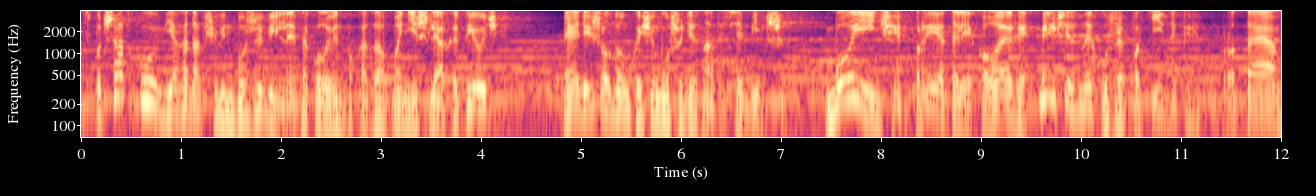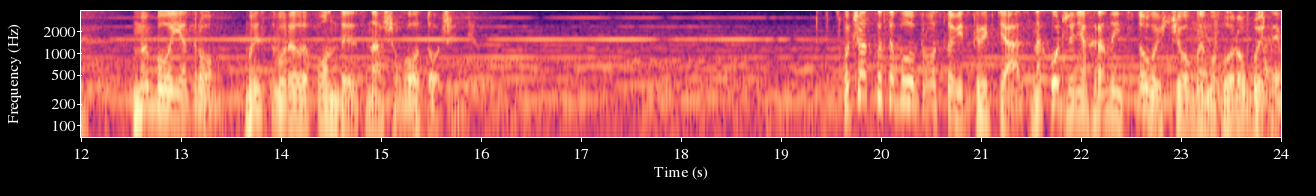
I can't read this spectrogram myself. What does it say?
Спочатку я гадав, що він божевільний, та коли він показав мені шлях і ключ, я дійшов думки, що мушу дізнатися більше. Були інші приятелі, колеги, більшість з них уже покійники. Проте ми були ядром, ми створили фонди з нашого оточення. Спочатку це було просто відкриття, знаходження границь того, що ми могли робити.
